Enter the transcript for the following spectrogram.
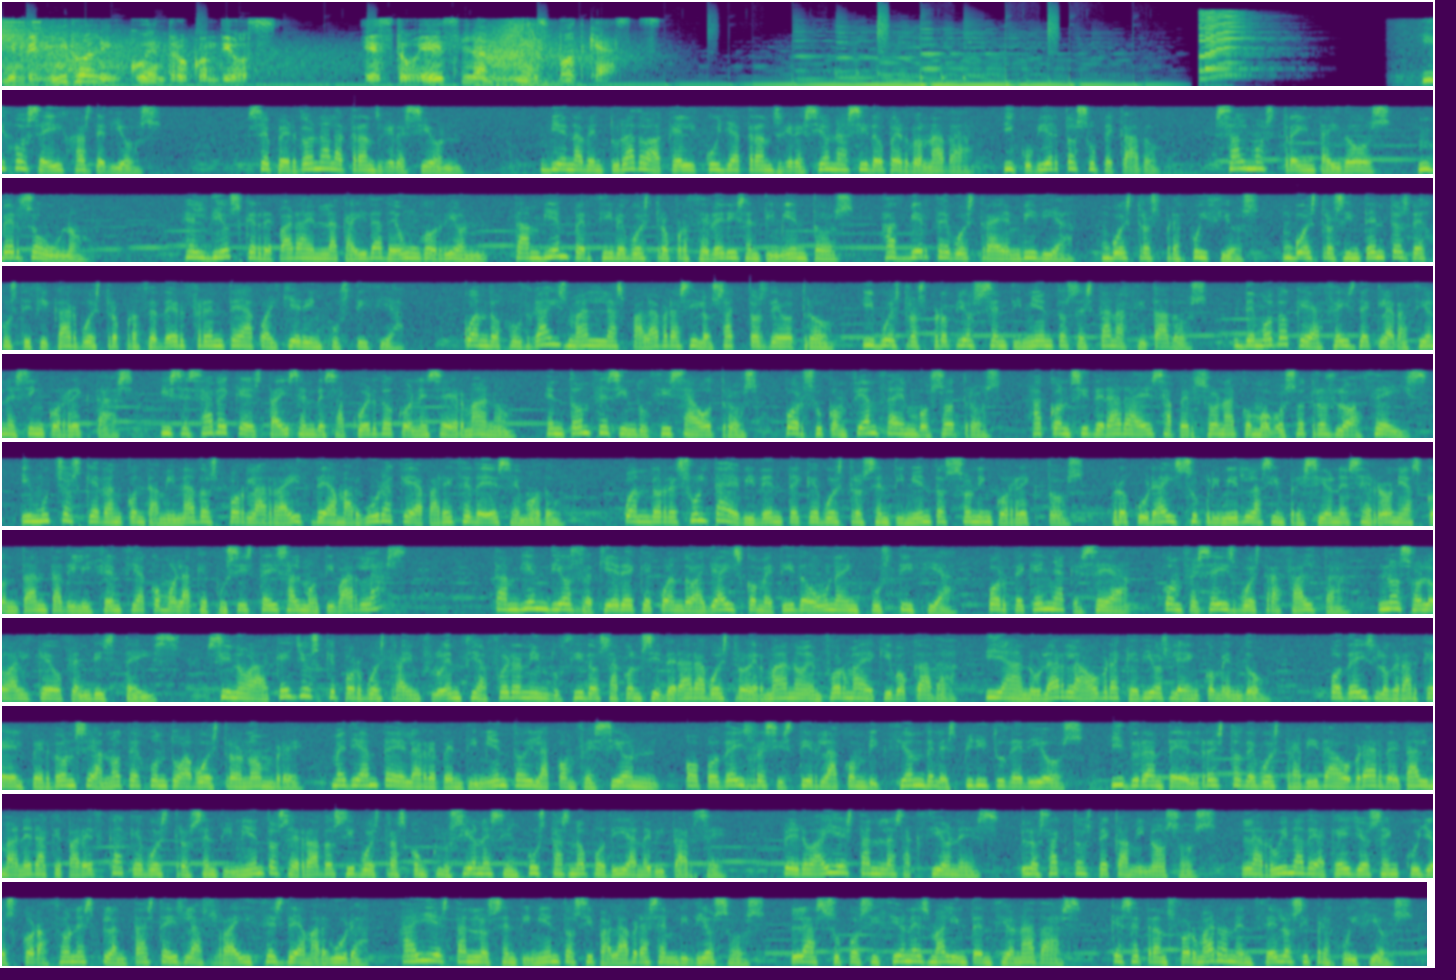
Bienvenido al encuentro con Dios. Esto es la Mies Podcasts. Hijos e hijas de Dios. Se perdona la transgresión. Bienaventurado aquel cuya transgresión ha sido perdonada, y cubierto su pecado. Salmos 32, verso 1. El Dios que repara en la caída de un gorrión, también percibe vuestro proceder y sentimientos, advierte vuestra envidia, vuestros prejuicios, vuestros intentos de justificar vuestro proceder frente a cualquier injusticia. Cuando juzgáis mal las palabras y los actos de otro, y vuestros propios sentimientos están agitados, de modo que hacéis declaraciones incorrectas, y se sabe que estáis en desacuerdo con ese hermano, entonces inducís a otros, por su confianza en vosotros, a considerar a esa persona como vosotros lo hacéis, y muchos quedan contaminados por la raíz de amargura que aparece de ese modo. Cuando resulta evidente que vuestros sentimientos son incorrectos, procuráis suprimir las impresiones erróneas con tanta diligencia como la que pusisteis al motivarlas? También Dios requiere que cuando hayáis cometido una injusticia, por pequeña que sea, confeséis vuestra falta, no solo al que ofendisteis, sino a aquellos que por vuestra influencia fueron inducidos a considerar a vuestro hermano en forma equivocada, y a anular la obra que Dios le encomendó podéis lograr que el perdón se anote junto a vuestro nombre, mediante el arrepentimiento y la confesión, o podéis resistir la convicción del Espíritu de Dios, y durante el resto de vuestra vida obrar de tal manera que parezca que vuestros sentimientos errados y vuestras conclusiones injustas no podían evitarse. Pero ahí están las acciones, los actos pecaminosos, la ruina de aquellos en cuyos corazones plantasteis las raíces de amargura. Ahí están los sentimientos y palabras envidiosos, las suposiciones malintencionadas, que se transformaron en celos y prejuicios.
